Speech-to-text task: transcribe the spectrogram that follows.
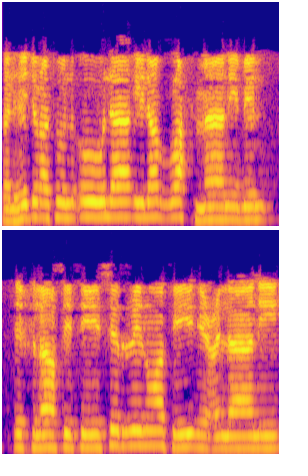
فالهجرة الأولى إلى الرحمن بالإخلاص في سر وفي إعلان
